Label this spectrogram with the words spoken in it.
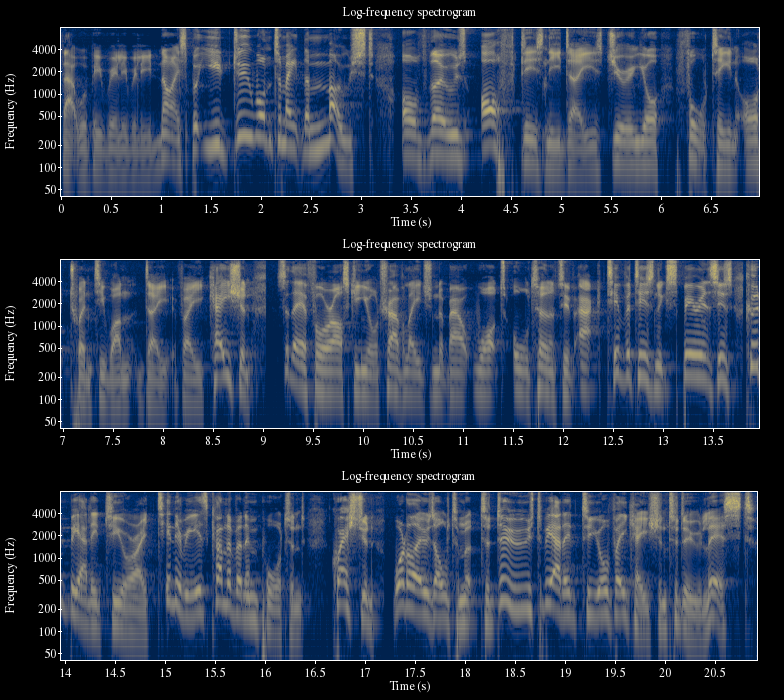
that would be really, really nice, but you do want to make the most of those off Disney days during your 14 or 21 day vacation. So, therefore, asking your travel agent about what alternative activities and experiences could be added to your itinerary is kind of an important question. What are those ultimate to dos to be added to your vacation to do list?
